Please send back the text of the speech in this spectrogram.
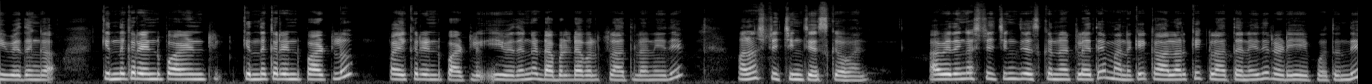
ఈ విధంగా కిందకి రెండు పాయింట్లు కిందకి రెండు పార్ట్లు పైకి రెండు పార్ట్లు ఈ విధంగా డబల్ డబల్ క్లాత్లు అనేది మనం స్టిచ్చింగ్ చేసుకోవాలి. ఆ విధంగా స్టిచ్చింగ్ చేసుకున్నట్లయితే మనకి కాలర్కి క్లాత్ అనేది రెడీ అయిపోతుంది.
